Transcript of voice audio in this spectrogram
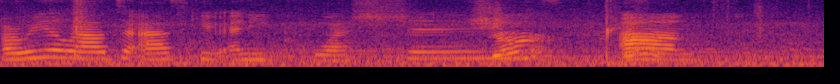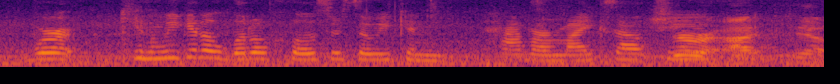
Are we allowed to ask you any questions? Sure, sure. Um, we're, can we get a little closer so we can have our mics out to? Sure, I, yeah,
